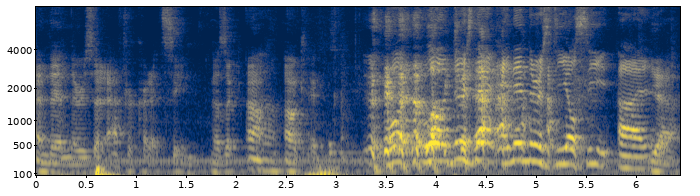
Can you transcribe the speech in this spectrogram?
And then there's an after credit scene. And I was like, oh, okay. well, well, there's that, and then there's DLC. Uh, Yeah,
